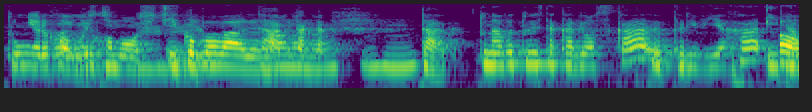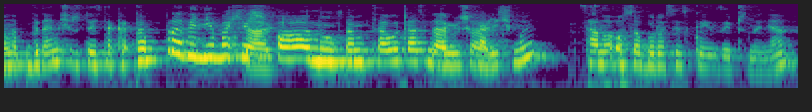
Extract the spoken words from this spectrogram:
tu nieruchomości. w nieruchomości. I kupowali. Tak, no, tak, no, tak. Mhm. Tak. Tu nawet tu jest taka wioska, e, Trivieja i tam o. wydaje mi się, że to jest taka, tam prawie nie ma tak. Hiszpanów, tam cały czas my tak, tam mieszkaliśmy. Tak. Same osoby rosyjskojęzyczne, nie?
